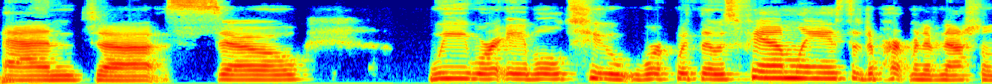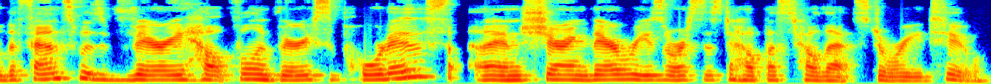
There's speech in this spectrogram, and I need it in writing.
mm-hmm. and uh, so we were able to work with those families. The Department of National Defense was very helpful and very supportive and sharing their resources to help us tell that story too.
